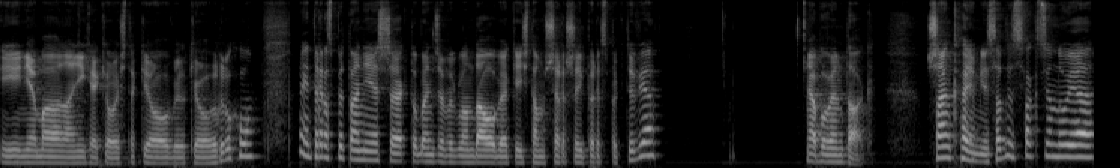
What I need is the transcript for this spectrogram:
i nie ma na nich jakiegoś takiego wielkiego ruchu. No i teraz pytanie jeszcze, jak to będzie wyglądało w jakiejś tam szerszej perspektywie. Ja powiem tak. Szanghaj mnie satysfakcjonuje.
